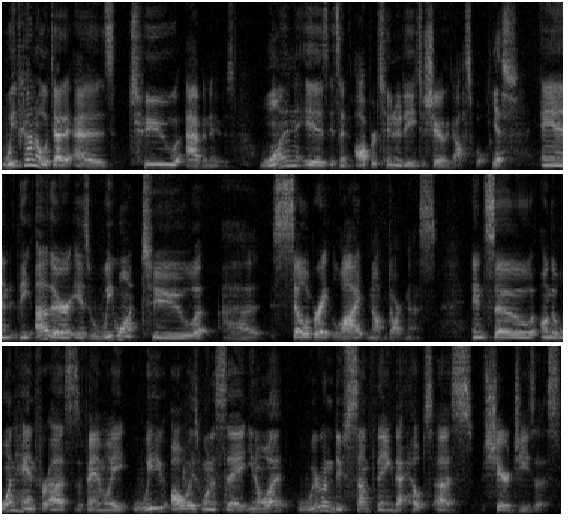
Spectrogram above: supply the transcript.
we've kind of looked at it as two avenues. One is it's an opportunity to share the gospel. Yes. And the other is we want to uh, celebrate light, not darkness. And so, on the one hand, for us as a family, we always want to say, you know what? We're going to do something that helps us share Jesus.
